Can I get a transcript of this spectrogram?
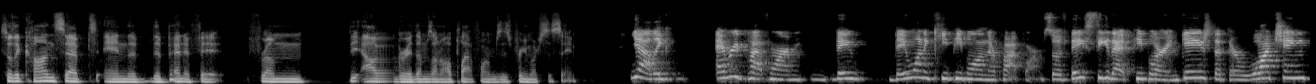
So the concept and the the benefit from the algorithms on all platforms is pretty much the same. Yeah, like every platform they they want to keep people on their platform. So if they see that people are engaged, that they're watching,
